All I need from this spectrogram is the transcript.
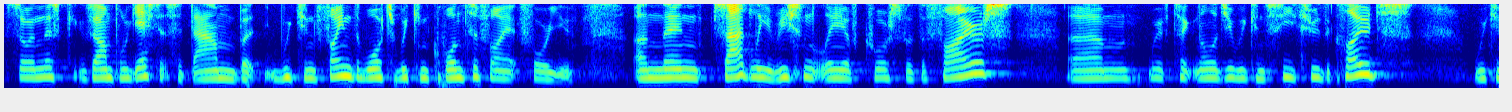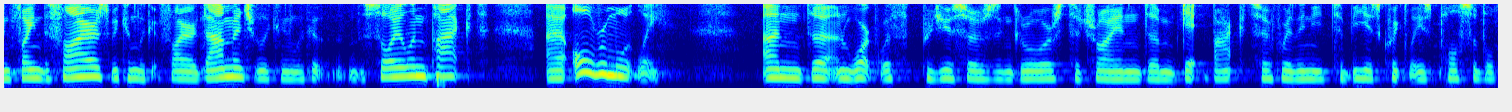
So, in this example, yes, it's a dam, but we can find the water, we can quantify it for you. And then, sadly, recently, of course, with the fires, um, we have technology we can see through the clouds. We can find the fires, we can look at fire damage, we can look at the soil impact, uh, all remotely and, uh, and work with producers and growers to try and um, get back to where they need to be as quickly as possible.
